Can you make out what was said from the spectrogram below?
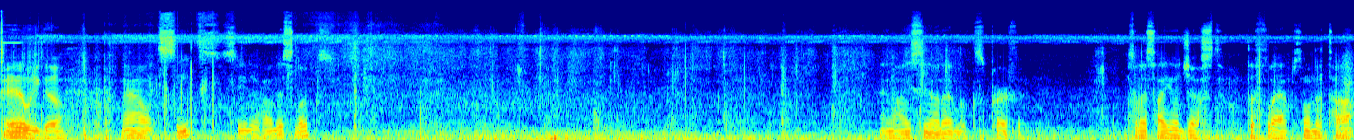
There we go. Now it seats. See how this looks? And I see how that looks perfect. So that's how you adjust the flaps on the top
